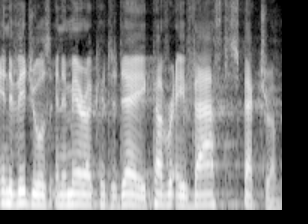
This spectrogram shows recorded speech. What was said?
individuals in America today cover a vast spectrum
